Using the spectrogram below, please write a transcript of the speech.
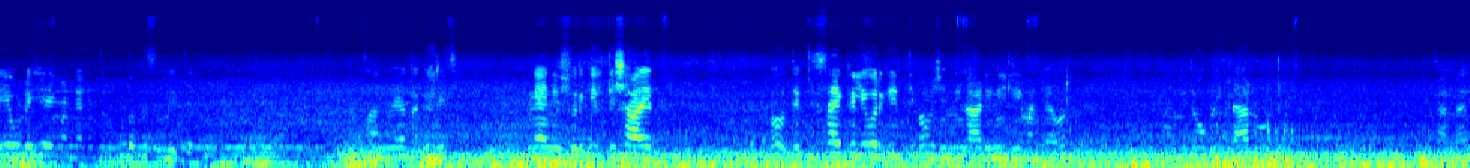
एवढं हे म्हणल्यानंतर पुढं कसं व्हायचंय? आता घरीच. ज्ञानेश्वर गेलती शाळेत. बहुतेक सायकलीवर सायकलीवर गेलती भाऊजींनी गाडी नेली म्हणल्यावर. आम्ही दोघं इकडे आलो होतो. चाललंय.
